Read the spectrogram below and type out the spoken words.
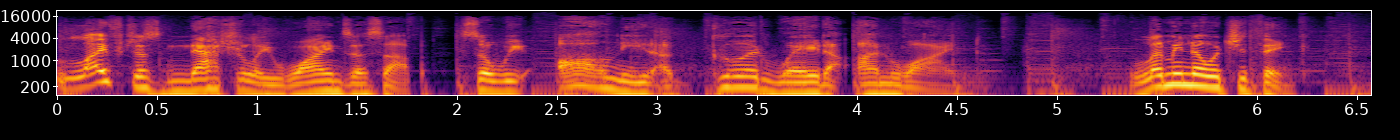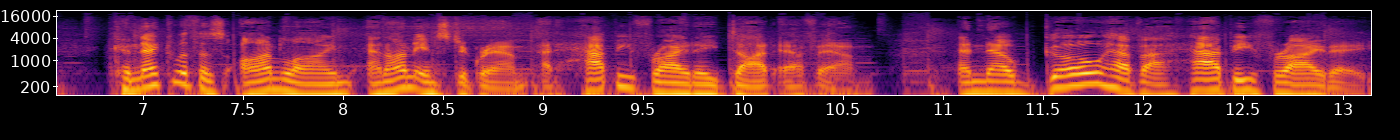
Life just naturally winds us up, so we all need a good way to unwind. Let me know what you think. Connect with us online and on Instagram at happyfriday.fm. And now go have a happy Friday.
